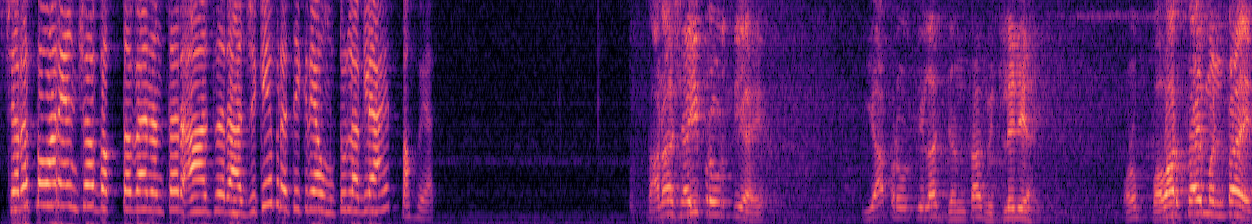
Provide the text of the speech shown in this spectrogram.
शरद पवार यांच्या वक्तव्यानंतर आज राजकीय प्रतिक्रिया उमटू लागल्या आहेत. पाहूयात. तानाशाही प्रवृत्ती आहे. या प्रवृत्तीला जनता विटलेली आहे. म्हणून पवारसाहेब म्हणतायत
